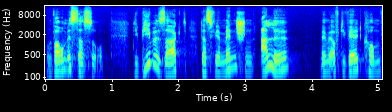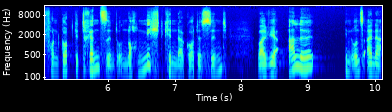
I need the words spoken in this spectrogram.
Und warum ist das so? Die Bibel sagt, dass wir Menschen alle, wenn wir auf die Welt kommen, von Gott getrennt sind und noch nicht Kinder Gottes sind, weil wir alle in uns eine,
